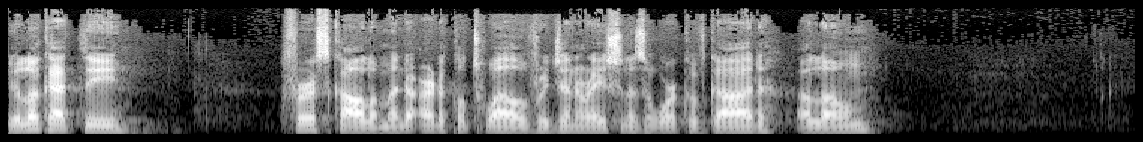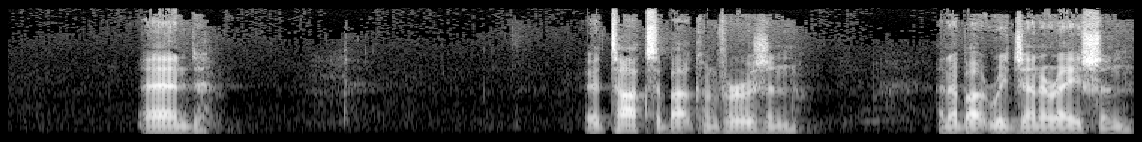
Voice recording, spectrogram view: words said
You look at the first column under Article 12 Regeneration is a work of God alone. And it talks about conversion and about regeneration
